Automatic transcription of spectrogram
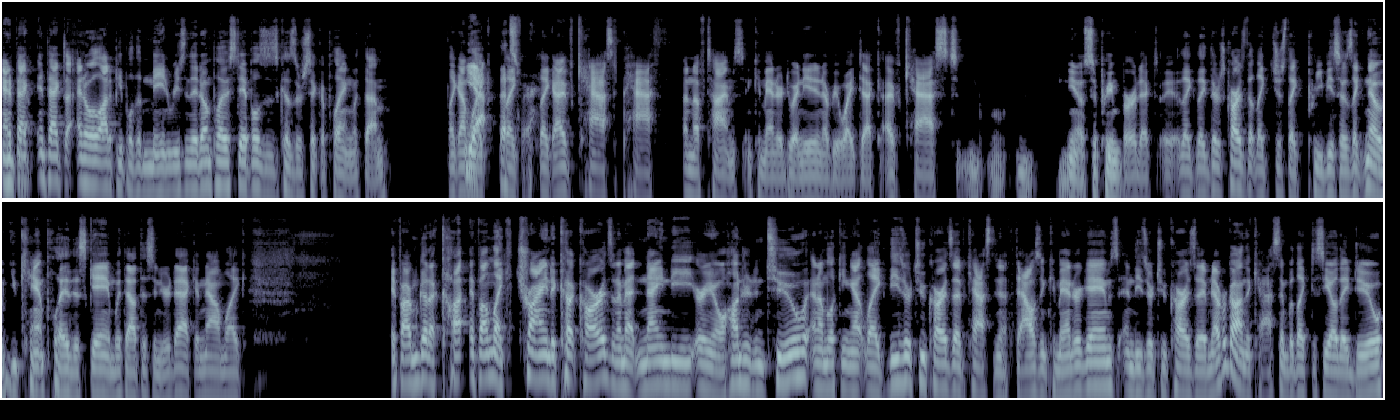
And in fact, yeah. in fact, I know a lot of people. The main reason they don't play with staples is because they're sick of playing with them. Like I'm yeah, like like fair. like I've cast Path enough times in Commander. Do I need it in every white deck? I've cast you know Supreme Verdict. Like like there's cards that like just like previous. I was like, no, you can't play this game without this in your deck. And now I'm like, if I'm gonna cut, if I'm like trying to cut cards and I'm at 90 or you know 102, and I'm looking at like these are two cards I've cast in a thousand Commander games, and these are two cards that I've never gotten to cast and would like to see how they do.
